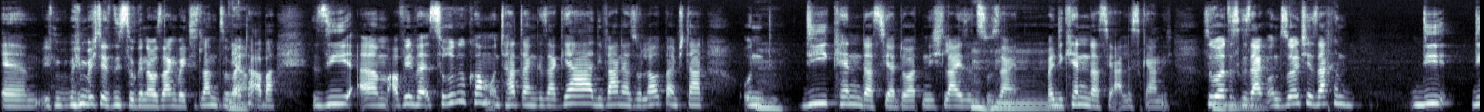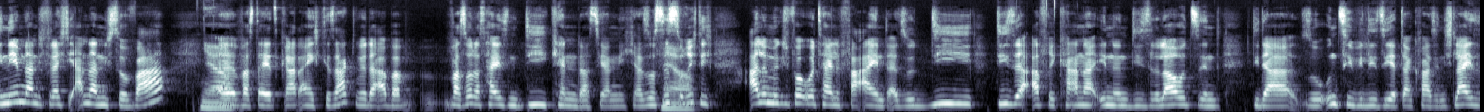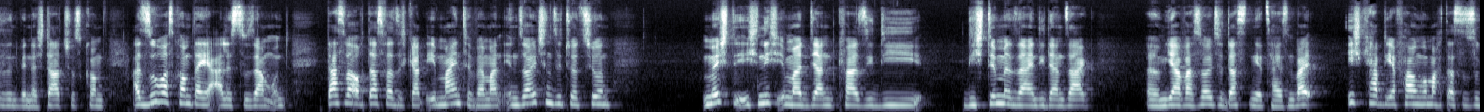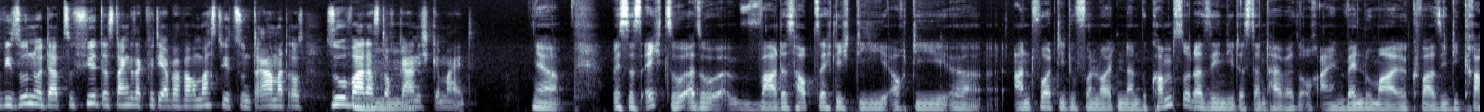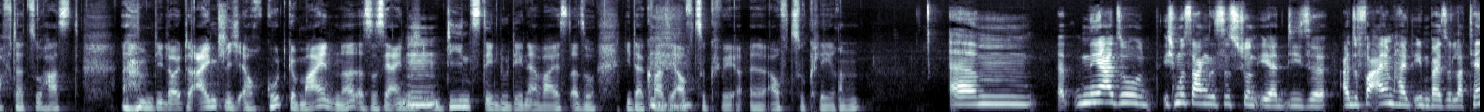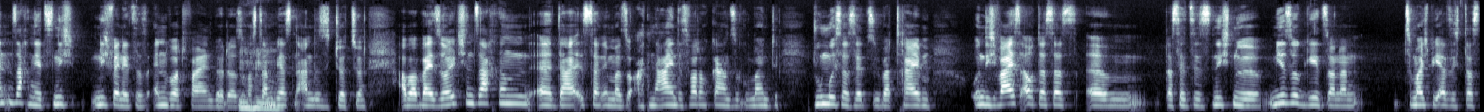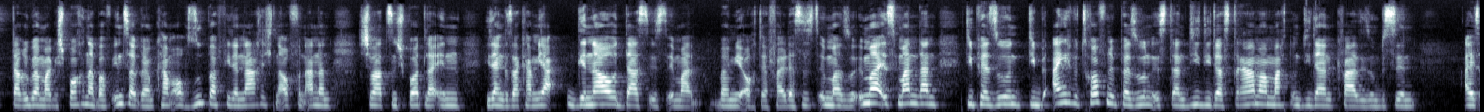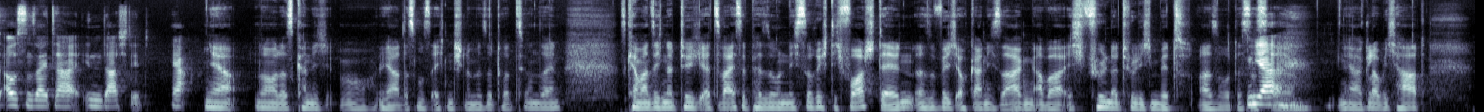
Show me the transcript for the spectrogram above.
Ähm, ich, ich, möchte jetzt nicht so genau sagen, welches Land und so weiter, aber sie ähm, auf jeden Fall ist zurückgekommen und hat dann gesagt, ja, die waren ja so laut beim Start und mhm. die kennen das ja dort nicht, leise mhm. zu sein, weil die kennen das ja alles gar nicht. So mhm. hat es gesagt. Und solche Sachen, die, die nehmen dann vielleicht die anderen nicht so wahr, ja. äh, was da jetzt gerade eigentlich gesagt würde. Aber was soll das heißen? Die kennen das ja nicht. Also es ist ja. so richtig alle möglichen Vorurteile vereint. Also die, diese AfrikanerInnen, die so laut sind, die da so unzivilisiert dann quasi nicht leise sind, wenn der Startschuss kommt. Also sowas kommt da ja alles zusammen. Und das war auch das, was ich gerade eben meinte. Wenn man in solchen Situationen möchte ich nicht immer dann quasi die, die Stimme sein, die dann sagt, ähm, ja, was sollte das denn jetzt heißen? Weil ich habe die Erfahrung gemacht, dass es sowieso nur dazu führt, dass dann gesagt wird, ja, aber warum machst du jetzt so ein Drama draus? So war das mhm. doch gar nicht gemeint. Ja, ist das echt so? Also war das hauptsächlich die auch die äh, Antwort, die du von Leuten dann bekommst, oder sehen die das dann teilweise auch ein, wenn du mal quasi die Kraft dazu hast, ähm, die Leute eigentlich auch gut gemeint, ne? Das ist ja eigentlich mhm. ein Dienst, den du denen erweist, also die da quasi äh, aufzuklären. Ähm, äh, nee, also ich muss sagen, es ist schon eher diese, also vor allem halt eben bei so latenten Sachen, jetzt nicht, nicht wenn jetzt das N-Wort fallen würde oder sowas, mhm. dann wäre es eine andere Situation. Aber bei solchen Sachen, äh, da ist dann immer so, ach nein, das war doch gar nicht so gemeint, du musst das jetzt übertreiben. Und ich weiß auch, dass das, ähm, dass jetzt nicht nur mir so geht, sondern zum Beispiel, als ich das darüber mal gesprochen habe auf Instagram, kamen auch super viele Nachrichten auch von anderen schwarzen SportlerInnen, die dann gesagt haben, ja, genau das ist immer bei mir auch der Fall. Das ist immer so. Immer ist man dann die Person, die eigentlich betroffene Person ist dann die, die das Drama macht und die dann quasi so ein bisschen als Außenseiterin dasteht. Ja. Ja, oh, das kann ich, oh, ja, das muss echt eine schlimme Situation sein. Das kann man sich natürlich als weiße Person nicht so richtig vorstellen, also will ich auch gar nicht sagen, aber ich fühle natürlich mit. Also das ist, ja, äh, ja glaube ich, hart.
